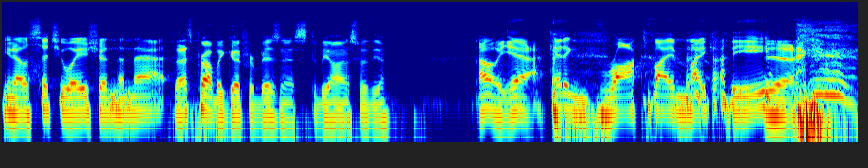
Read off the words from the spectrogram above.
you know, situation than that. That's probably good for business, to be honest with you. Oh yeah, getting rocked by Mike V. Yeah.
